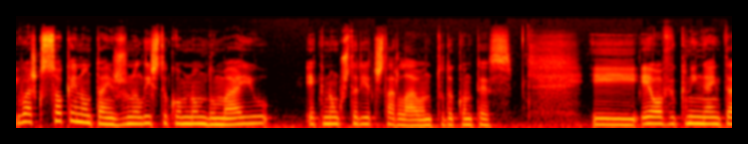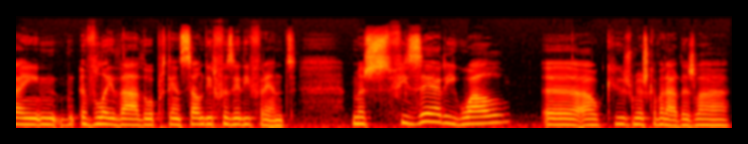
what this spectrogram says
eu acho que só quem não tem jornalista como nome do meio é que não gostaria de estar lá onde tudo acontece. E é óbvio que ninguém tem a veleidade ou a pretensão de ir fazer diferente. Mas se fizer igual uh, ao que os meus camaradas lá,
